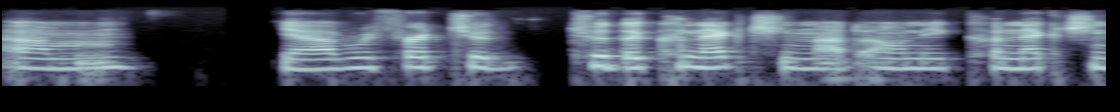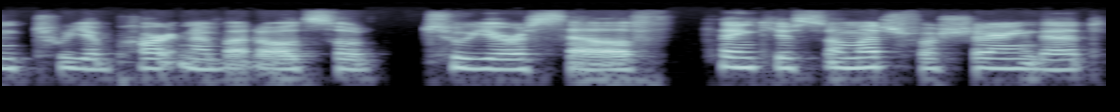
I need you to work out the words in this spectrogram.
um yeah refer to to the connection not only connection to your partner but also to yourself. Thank you so much for sharing that.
